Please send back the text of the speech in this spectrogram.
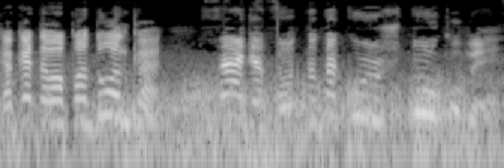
как этого подонка садятся вот на такую штуку, блядь.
